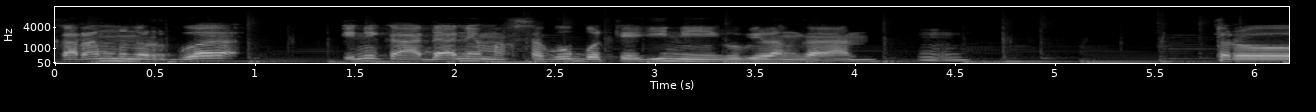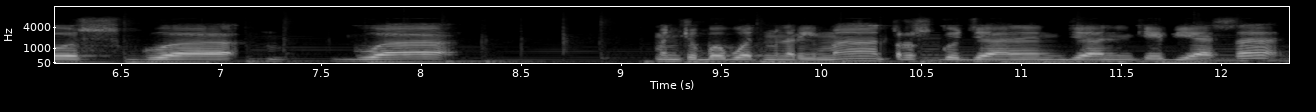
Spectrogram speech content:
karena menurut gue ini keadaan yang maksa gue buat kayak gini, gue bilang kan. Mm-mm. Terus gue gua mencoba buat menerima, terus gue jalan-jalan kayak biasa.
